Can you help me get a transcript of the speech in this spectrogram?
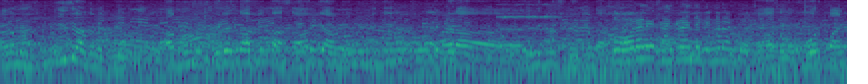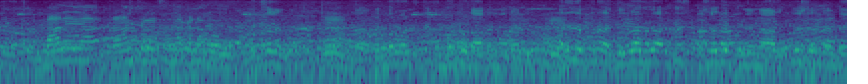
నాన్నమ్మ తీసుకొచ్చి ఈజీగా అర్థమవుతుంది. ఆ మూమెంట్ కొరియోగ్రఫీ ఆ సాంగ్కి ఆ మూమెంట్కి ఎక్కడ ఎలిగ్నెస్ లేకుండా. సంక్రాంతి అసలు four point excellent number one ఇది నెంబర్ టూ డాకు మహారాజు. అదే చెప్తున్నా దిల్రాజు గారికి స్పెషల్ చెప్తున్నా. నా రిక్వెస్ట్ ఏంటంటే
